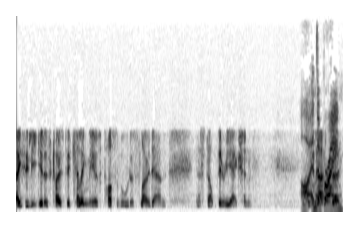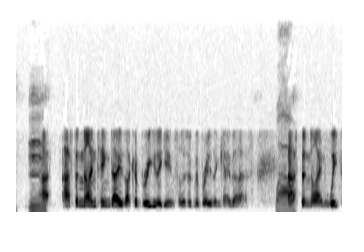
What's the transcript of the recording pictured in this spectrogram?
basically get as close to killing me as possible to slow down and stop the reaction. Oh, and, and the after, brain. Mm. Uh, after 19 days, I could breathe again, so they took the breathing cave out. Wow. After nine weeks,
